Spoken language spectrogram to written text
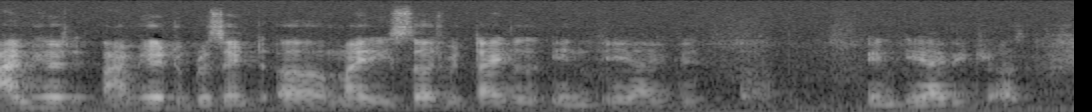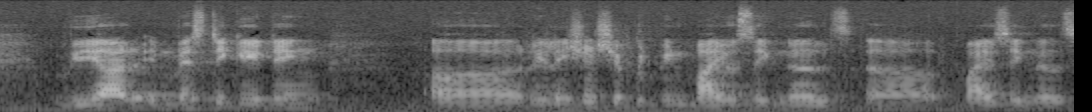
I'm here. I'm here to present uh, my research with title in AI with uh, in AI we trust. We are investigating uh, relationship between biosignals, uh, biosignals,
